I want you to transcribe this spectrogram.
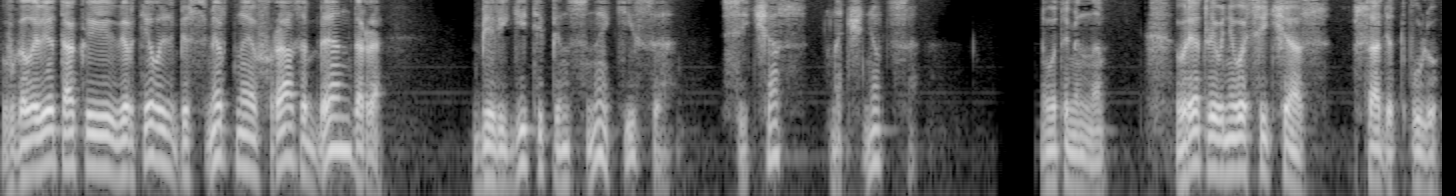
В голове так и вертелась бессмертная фраза Бендера «Берегите пенсне, киса, сейчас начнется». Вот именно. Вряд ли в него сейчас всадят пулю.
